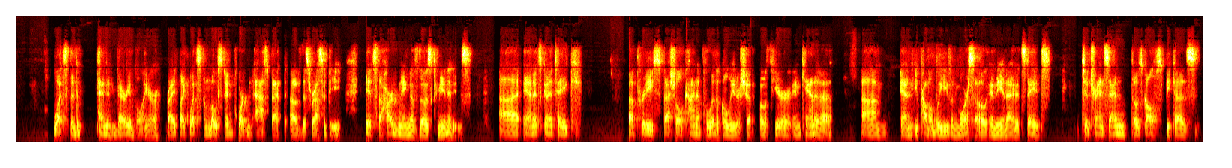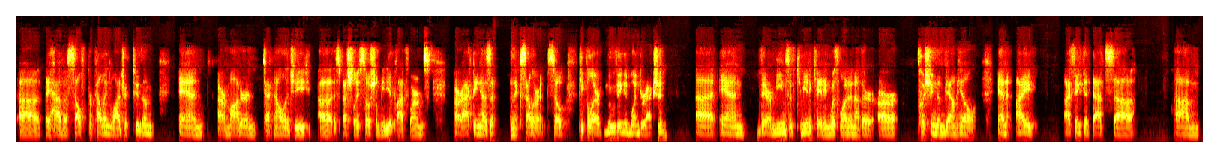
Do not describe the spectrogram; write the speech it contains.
what's the dependent variable here, right? Like, what's the most important aspect of this recipe? It's the hardening of those communities. Uh, and it's going to take a pretty special kind of political leadership, both here in Canada um, and probably even more so in the United States, to transcend those gulfs because uh, they have a self propelling logic to them and our modern technology, uh, especially social media platforms, are acting as a, an accelerant. So people are moving in one direction, uh, and their means of communicating with one another are pushing them downhill. And I, I think that that's. Uh, um,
